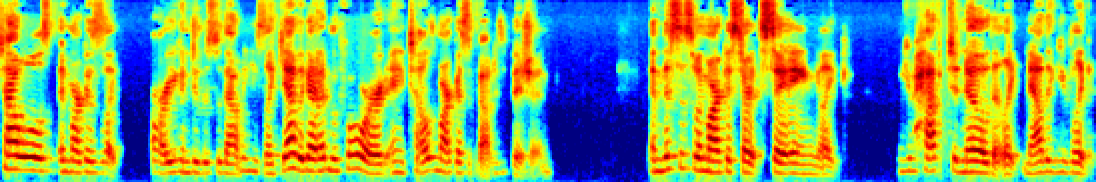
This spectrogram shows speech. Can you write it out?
towels, and Marcus is like, Are you gonna do this without me? He's like, Yeah, we gotta move forward. And he tells Marcus about his vision. And this is when Marcus starts saying, like, you have to know that like now that you've like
